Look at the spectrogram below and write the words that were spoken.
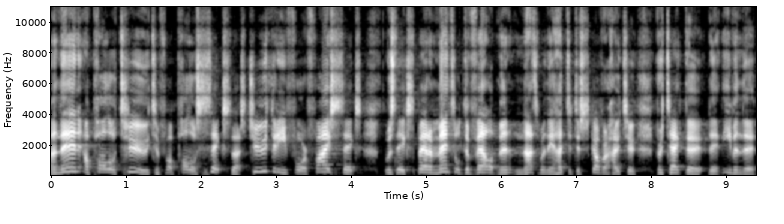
And then Apollo 2 to Apollo 6, so that's 2, 3, 4, 5, 6, was the experimental development, and that's when they had to discover how to protect the, the even the,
